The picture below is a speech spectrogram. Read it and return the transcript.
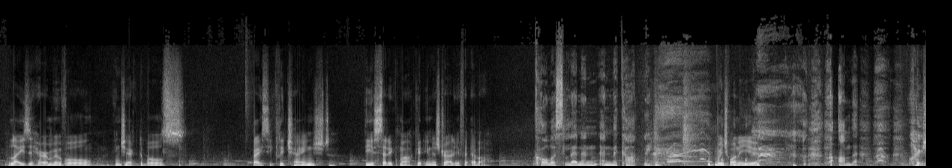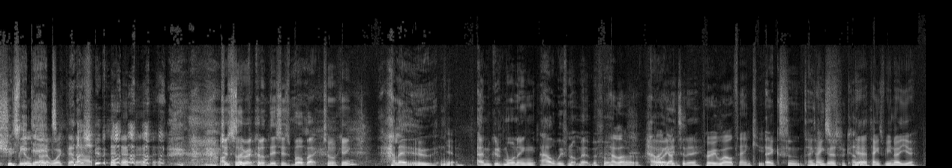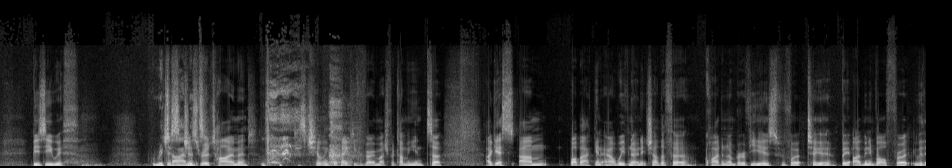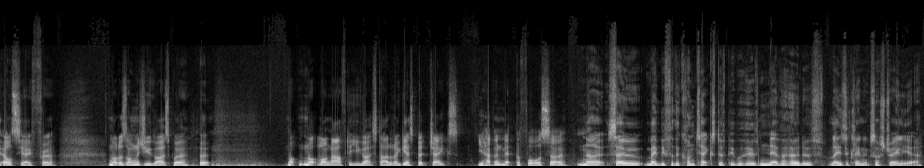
laser hair removal, injectables, basically changed the aesthetic market in Australia forever. Call us Lennon and McCartney. Which one are you? I'm the, I should He's be still dead. trying to work that out. Just for the record, this is Bobak talking. Hello. Yeah. And good morning, Al. We've not met before. Hello. How Hi, are you today? Very well, thank you. Excellent. Thank Thanks you guys for coming. Yeah, thanks. We know you're busy with Retirement. just just retirement, just chilling. So thank you very much for coming in. So, I guess um, Bobak and Al, we've known each other for quite a number of years. We've worked to. Be, I've been involved for with LCA for not as long as you guys were, but not not long after you guys started, I guess. But Jake's you haven't met before, so No. So maybe for the context of people who've never heard of Laser Clinics Australia,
